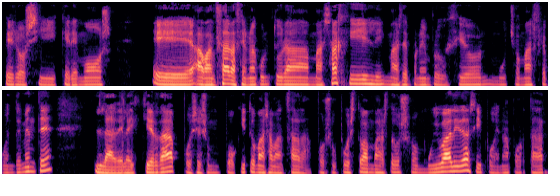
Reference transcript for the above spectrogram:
pero si queremos eh, avanzar hacia una cultura más ágil y más de poner en producción mucho más frecuentemente, la de la izquierda pues es un poquito más avanzada. Por supuesto, ambas dos son muy válidas y pueden aportar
